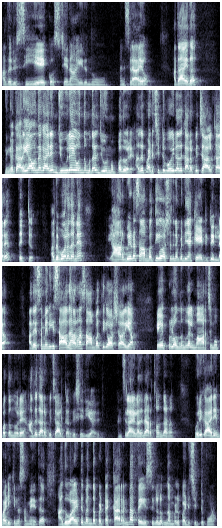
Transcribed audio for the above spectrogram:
അതൊരു സി എ ക്വസ്റ്റ്യൻ ആയിരുന്നു. മനസ്സിലായോ? അതായത് നിങ്ങൾക്ക് അറിയാവുന്ന കാര്യം ജൂലൈ ഒന്ന് മുതൽ ജൂൺ മുപ്പത് വരെ. അത് പഠിച്ചിട്ട് പോയിട്ട് അത് കറപ്പിച്ച ആൾക്കാർ തെറ്റ്. അതുപോലെ തന്നെ ആർ ബിയുടെ സാമ്പത്തിക വർഷത്തിനെ പറ്റി ഞാൻ കേട്ടിട്ടില്ല. അതേസമയം എനിക്ക് സാധാരണ സാമ്പത്തിക വർഷം അറിയാം. ഏപ്രിൽ ഒന്ന് മുതൽ മാർച്ച് മുപ്പത്തൊന്ന് വരെ അത് കറുപ്പിച്ച ആൾക്കാർക്ക് ശരിയായിരുന്നു. മനസ്സിലായല്ലോ? അതിന്റെ അർത്ഥം എന്താണ്? ഒരു കാര്യം പഠിക്കുന്ന സമയത്ത് അതുമായിട്ട് ബന്ധപ്പെട്ട കറണ്ട് അഫെയർസുകളും നമ്മൾ പഠിച്ചിട്ട് പോകണം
